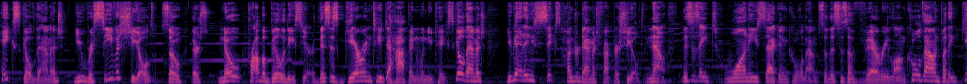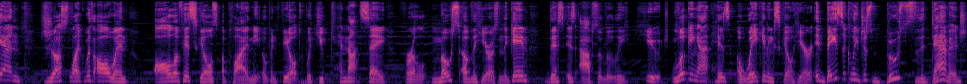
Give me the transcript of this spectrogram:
take skill damage you receive a shield. So there's no probabilities here. This is guaranteed to happen when you take skill damage you get a 600 damage factor shield. Now this is a 20 second cooldown so this is a very long cooldown but again just like with Alwyn all of his skills apply in the open field which you cannot say for most of the heroes in the game this is absolutely huge. Looking at his awakening skill here it basically just boosts the damage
